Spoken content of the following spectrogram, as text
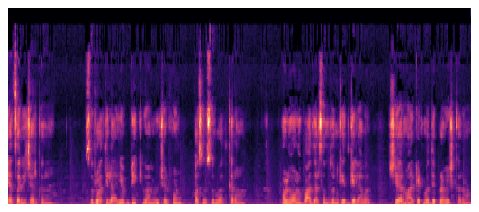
याचा विचार करा. सुरुवातीला एफ डी किंवा म्युच्युअल फंडपासून सुरुवात करा. हळूहळू बाजार समजून घेत गेल्यावर शेअर मार्केटमध्ये प्रवेश करा.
